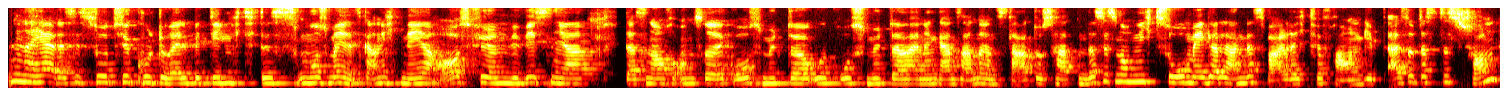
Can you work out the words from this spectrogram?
Naja, das ist soziokulturell bedingt. Das muss man jetzt gar nicht näher ausführen. Wir wissen ja, dass noch unsere Großmütter, Urgroßmütter einen ganz anderen Status hatten, dass es noch nicht so mega lang das Wahlrecht für Frauen gibt. Also, dass das schon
